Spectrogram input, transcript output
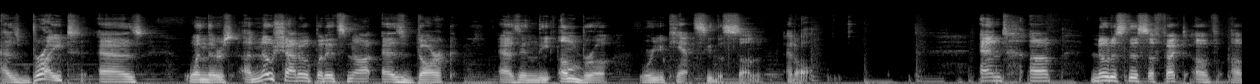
as bright as when there's a no shadow, but it's not as dark as in the umbra where you can't see the sun at all. And uh, notice this effect of uh,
